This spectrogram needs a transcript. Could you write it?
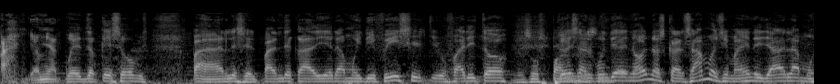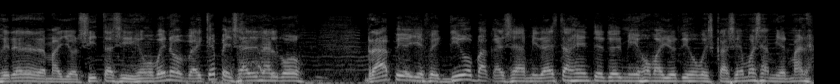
Ah, yo me acuerdo que eso, pues, para darles el pan de cada día era muy difícil, triunfar y todo. Esos panes, Entonces algún día no, nos cansamos, imagínense, ya la mujer era la mayorcita, y dijimos, bueno, hay que pensar en algo rápido y efectivo para casar. Mira esta gente, entonces mi hijo mayor dijo, pues casemos a mi hermana.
